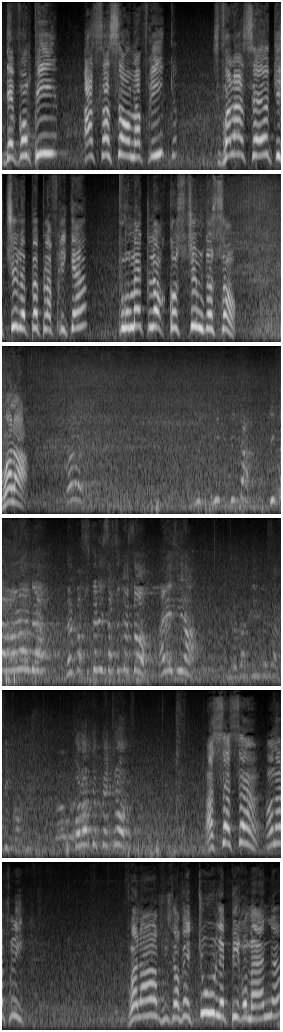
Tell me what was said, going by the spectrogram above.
des vampires, assassins en Afrique. Voilà, c'est eux qui tuent le peuple africain pour mettre leur costume de sang. Voilà. Allez-y là. Assassins en Afrique. Voilà, vous avez tous les pyromanes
